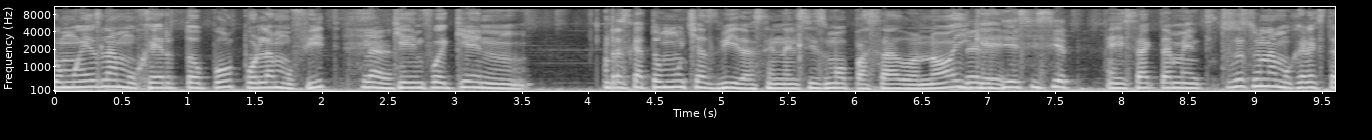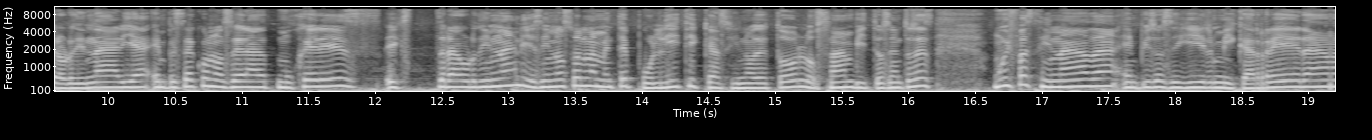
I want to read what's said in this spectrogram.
como es la mujer topo, Paula Mofit, quien fue quien rescató muchas vidas en el sismo pasado, ¿no? Y Del 17. Exactamente. Entonces es una mujer extraordinaria. Empecé a conocer a mujeres extraordinarias y no solamente políticas, sino de todos los ámbitos. Entonces, muy fascinada, empiezo a seguir mi carrera.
